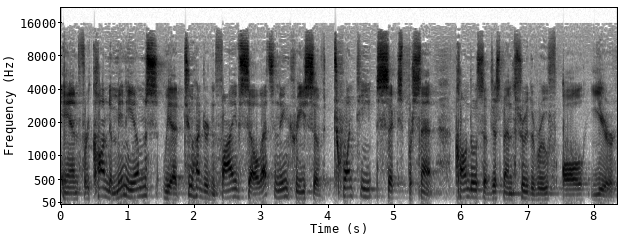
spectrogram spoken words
And for condominiums, we had 205 sell. That's an increase of 26%. Condos have just been through the roof all year.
